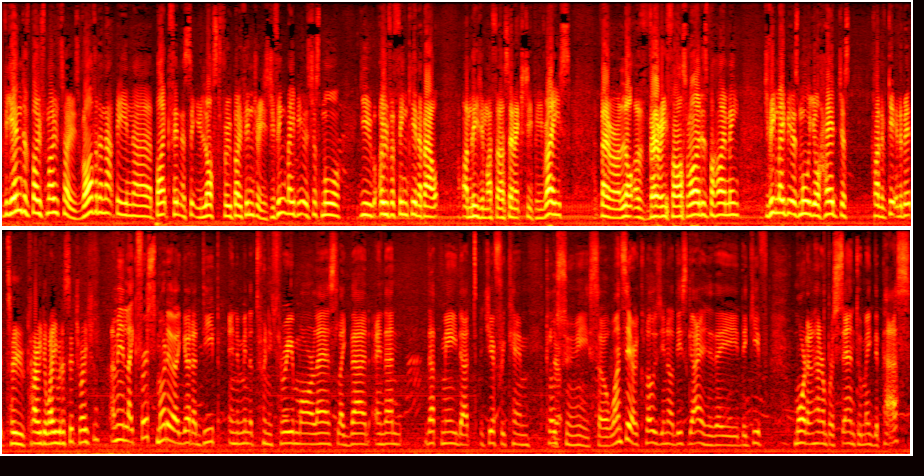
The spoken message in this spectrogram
the end of both motos, rather than that being uh, bike fitness that you lost through both injuries, do you think maybe it was just more you overthinking about I'm leading my first MXGP race? There are a lot of very fast riders behind me. Do you think maybe it was more your head just kind of getting a bit too carried away with the situation? I mean, like first moto, I got a deep in the minute 23, more or less, like that, and then that made that Jeffrey came close to me. So once they are close, you know, these guys they they give more than 100% to make the pass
